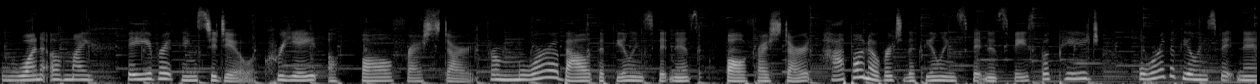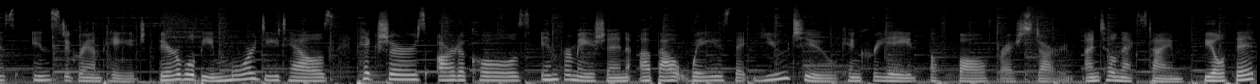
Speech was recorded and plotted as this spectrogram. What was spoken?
one of my favorite things to do create a fall fresh start. For more about the Feelings Fitness Fall Fresh Start, hop on over to the Feelings Fitness Facebook page or the Feelings Fitness Instagram page. There will be more details, pictures, articles, information about ways that you too can create a fall fresh start. Until next time, feel fit,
